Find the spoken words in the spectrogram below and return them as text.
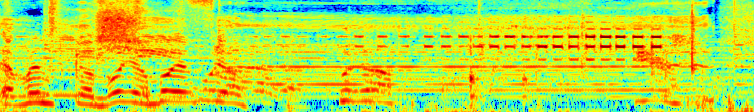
Ewenska, moja, moja, moja! Moja! Jest!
